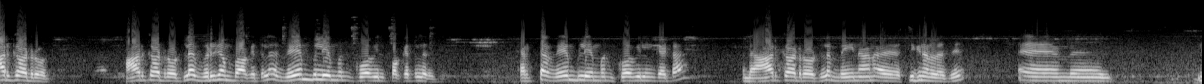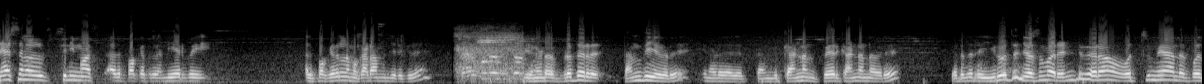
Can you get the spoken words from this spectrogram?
ஆர்காட் ரோட். ஆர்காட் ரோட்டில் விருகம்பாக்கத்தில் வேம்பிலியம்மன் கோவில் பக்கத்தில் இருக்குது கரெக்டாக வேம்பிலியம்மன் கோவில்னு கேட்டால் அந்த ஆர்காட் ரோட்டில் மெயினான சிக்னல் அது. நேஷனல் சினிமாஸ் அது பக்கத்தில் நியர்பை அது பக்கத்தில் நம்ம கடை அமைஞ்சிருக்குது. என்னோட பிரதர் தம்பி அவர் என்னோட தம்பி கண்ணன் பேர் கண்ணன் அவர். கிட்டத்தட்ட இருபத்தஞ்சி வருஷமா ரெண்டு பேரும் ஒற்றுமையாக அந்த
